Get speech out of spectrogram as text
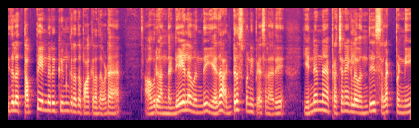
இதில் தப்பு என்ன இருக்குங்கிறத பார்க்குறத விட அவர் அந்த டேயில் வந்து எதை அட்ரஸ் பண்ணி பேசுகிறாரு என்னென்ன பிரச்சனைகளை வந்து செலக்ட் பண்ணி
